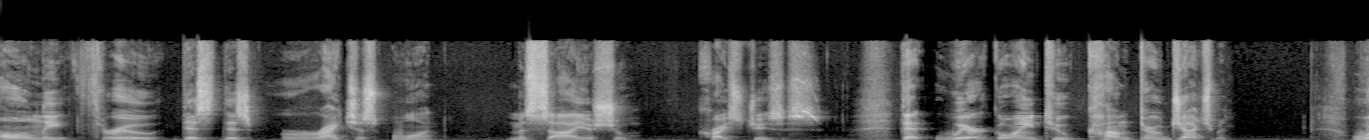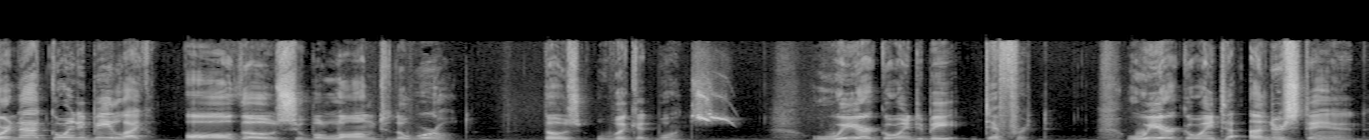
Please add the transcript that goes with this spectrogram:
only through this, this righteous one, Messiah Yeshua, Christ Jesus, that we're going to come through judgment. We're not going to be like all those who belong to the world, those wicked ones. We are going to be different. We are going to understand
